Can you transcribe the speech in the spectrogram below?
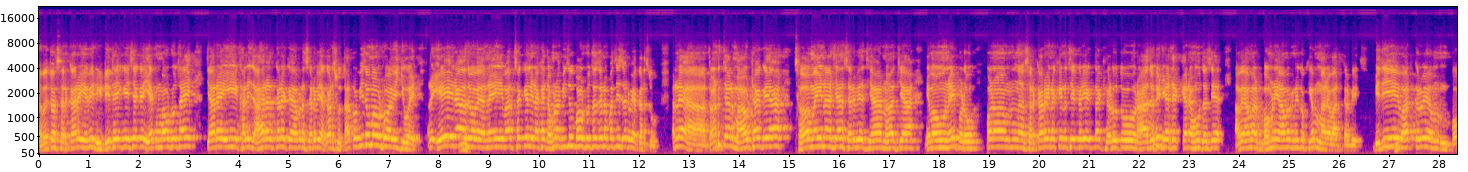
હવે તો સરકારે એવી રીઢી થઈ ગઈ છે કે એક માવઠું થાય ત્યારે એ ખાલી જાહેરાત કરે કે આપણે સર્વે કરશું. તા તો બીજું માવઠું આવી ગયું હોય. એટલે એ રાહ જોવે અને એ વાત છકેલી રાખે હમણાં બીજું માવઠું થશે ને પછી સર્વે કરશું. એટલે ત્રણ ચાર માવઠા ગયા, છ મહિના થયા સર્વે થયા, ન થયા, એમાં હું નહીં પડું. પણ સરકારે નક્કી નથી કરી શકતા. ખેડૂતો રાહ જોઈ રહ્યા છે ક્યારે શું થશે. હવે આમાં બમણી આવકની તો કેમ મારે વાત કરવી? બીજી વાત કરવી બહુ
